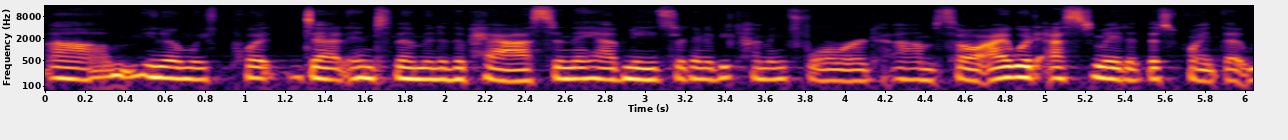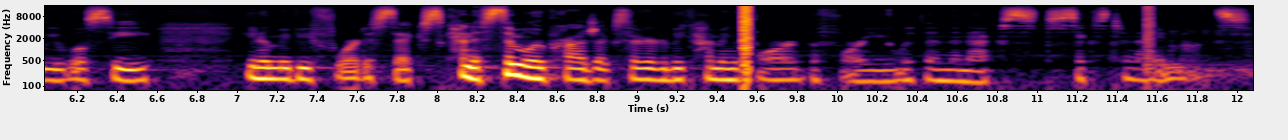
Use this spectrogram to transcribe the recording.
Um, you know, and we've put debt into them into the past, and they have needs. They're going to be coming forward. Um, so I would estimate at this point that we will see, you know, maybe four to six kind of similar projects that are going to be coming forward before you within the next six to nine months.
